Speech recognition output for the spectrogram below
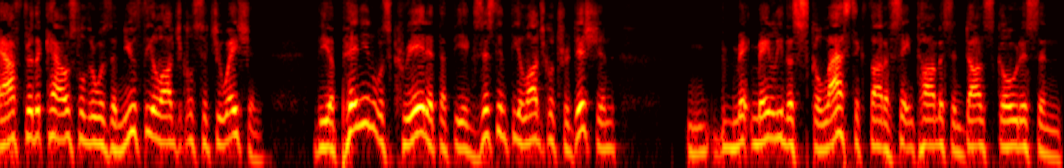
after the council, there was a new theological situation. The opinion was created that the existing theological tradition, mainly the scholastic thought of St. Thomas and Duns Scotus and,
